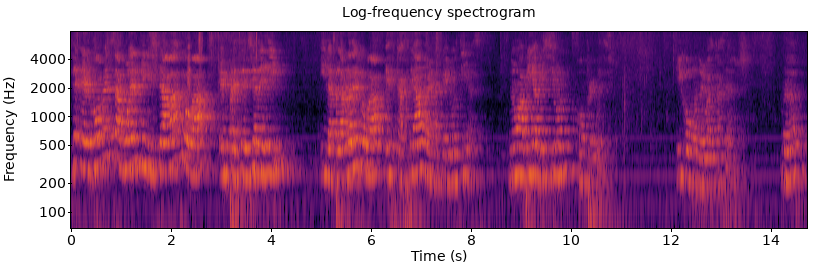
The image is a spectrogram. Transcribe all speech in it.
Dice, el joven Samuel ministraba a Jehová en presencia de Eli y la palabra de Jehová escaseaba en aquellos días. No había visión con frecuencia. Y como no iba a escasear, ¿verdad?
